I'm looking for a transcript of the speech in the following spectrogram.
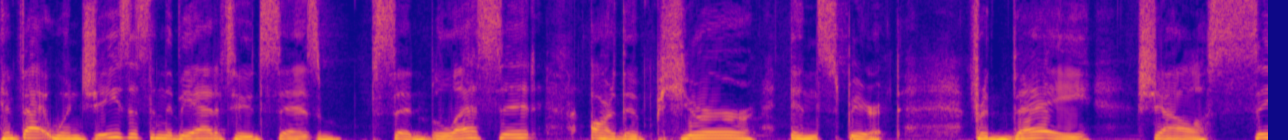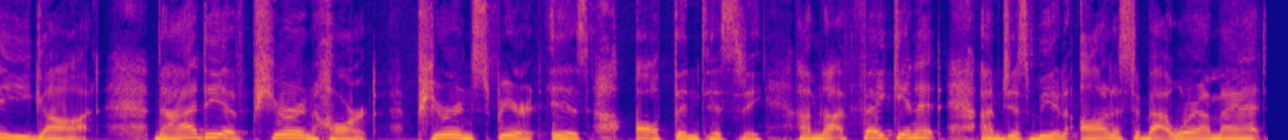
In fact, when Jesus in the Beatitudes says, said, Blessed are the pure in spirit, for they shall see God. The idea of pure in heart, pure in spirit is authenticity. I'm not faking it. I'm just being honest about where I'm at,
